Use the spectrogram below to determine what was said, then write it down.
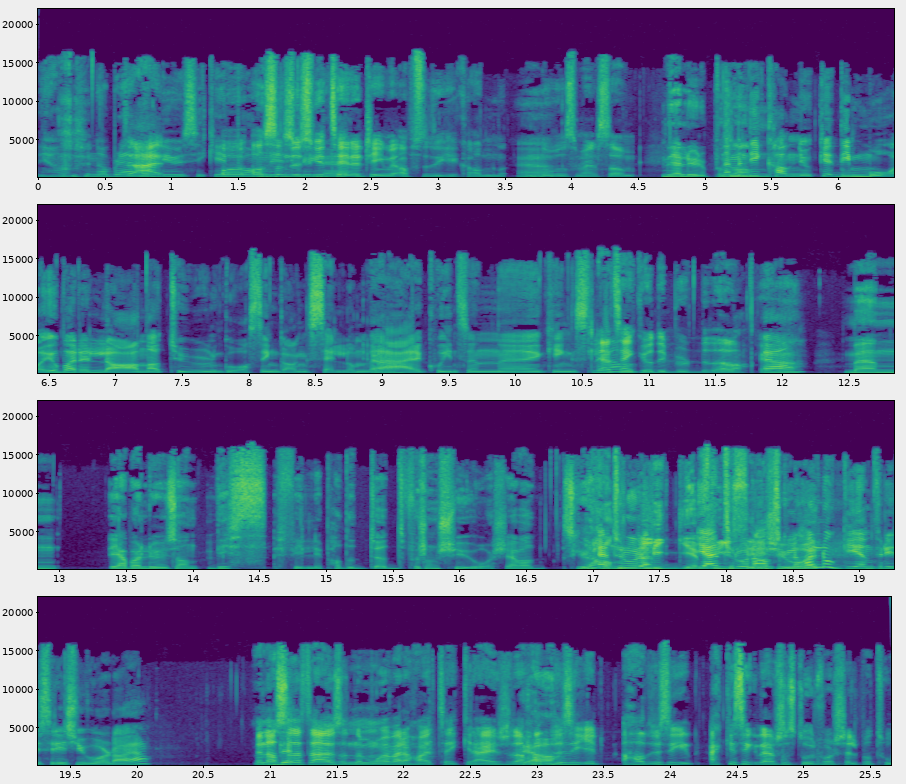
ja, Nå ble jeg er- veldig usikker Og, på om og de som skulle diskuterer ting vi absolutt ikke kan Ja. noe som helst om. Men jeg lurer på Nei, sånn men de kan jo ikke De må jo bare la naturen gå sin gang, selv om det Ja. er Queens and Kings. Kings. Jeg Liksom. tenker jo de burde det, da. ja. Men jeg bare lurer sånn Hvis Philip hadde dødd for sånn 20 år siden, skulle han tror- ligge i en Jeg tror han skulle ha år? ligget i en fryser i 20 år da, ja. Men altså, dette er jo sånn, det må jo være high-tech-greier, så det Ja. hadde sikkert, hadde sikkert, er ikke sikkert det er så stor forskjell på to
